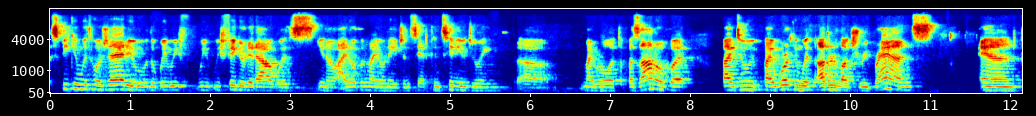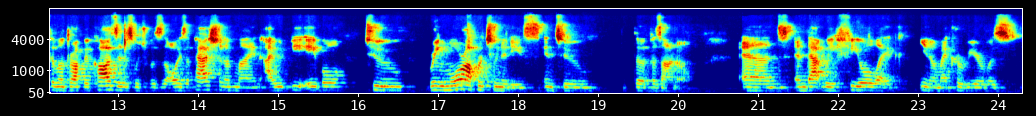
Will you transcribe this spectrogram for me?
speaking with Rogerio, the way we, we, we, figured it out was, you know, I'd open my own agency, I'd continue doing uh, my role at the Fasano, but by doing by working with other luxury brands and philanthropic causes, which was always a passion of mine, I would be able to bring more opportunities into the Fasano, and and that way feel like you know my career was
